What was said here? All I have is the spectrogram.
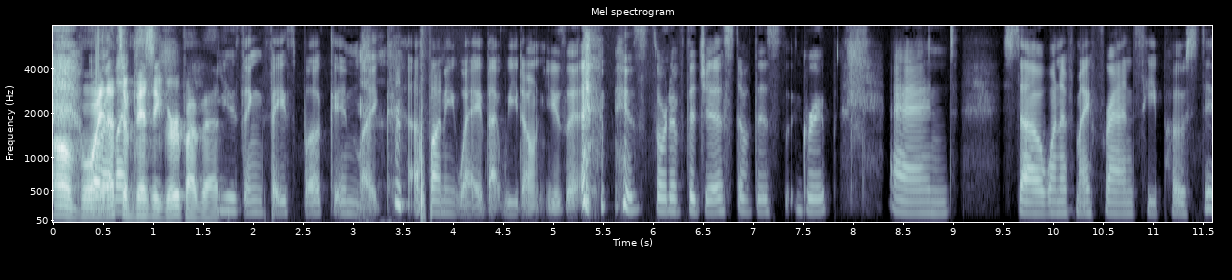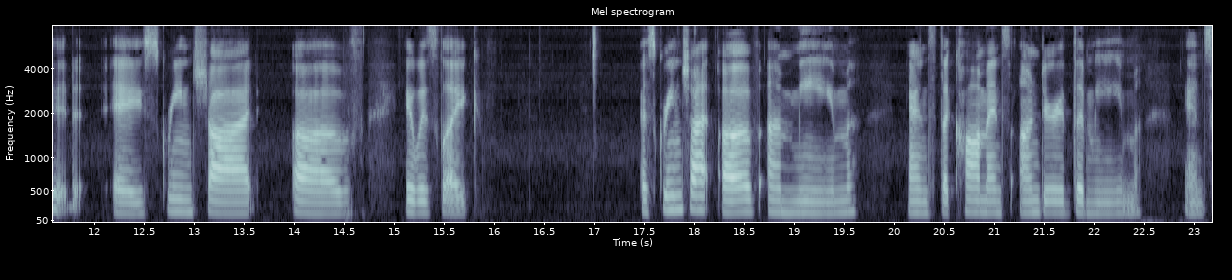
Oh boy, Or, that's a busy group. I bet. using facebook in like a funny way that we don't use it is sort of the gist of this group and so one of my friends he posted a screenshot of it was like a screenshot of a meme and the comments under the meme and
